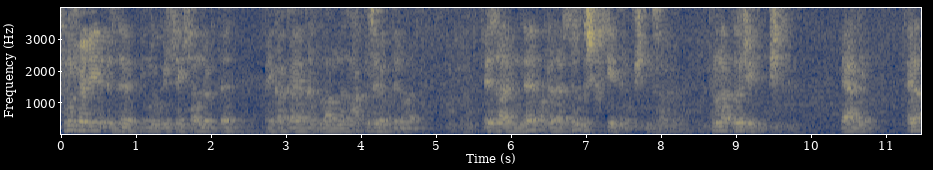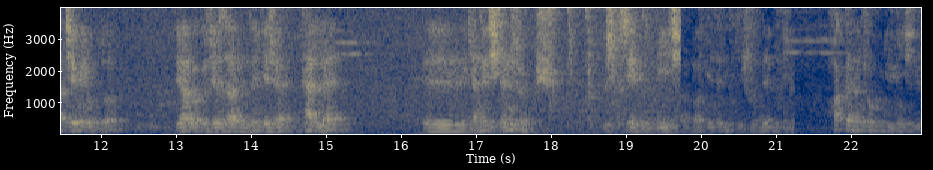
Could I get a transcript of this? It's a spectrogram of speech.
şunu söyleyebiliriz, evet 1984'te PKK'ya katılanların haklı sebepleri vardı. Cezaevinde affedersiniz dışkısı yedirilmişti insana. Tırnakları çekilmişti. Yani Ferhat Cemiloğlu Diyarbakır cezaevinde gece telle eee, kendi dişlerini sökmüş. Dışkısı yedirildiği için. Dedik ki şimdi hakikaten çok ilginç bir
